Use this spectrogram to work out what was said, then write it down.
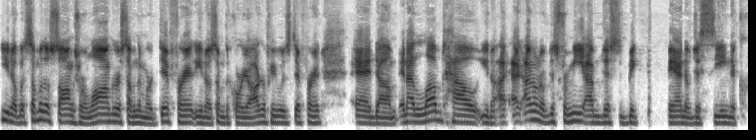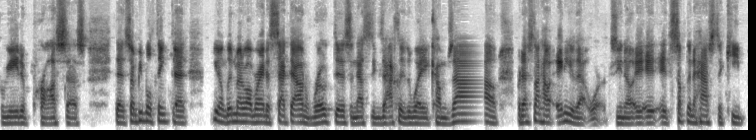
you know but some of those songs were longer some of them were different you know some of the choreography was different. And um and I loved how you know I I don't know just for me I'm just a big fan of just seeing the creative process. That some people think that you know Lin Manuel Miranda sat down, wrote this, and that's exactly the way it comes out. But that's not how any of that works. You know, it, it's something that has to keep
